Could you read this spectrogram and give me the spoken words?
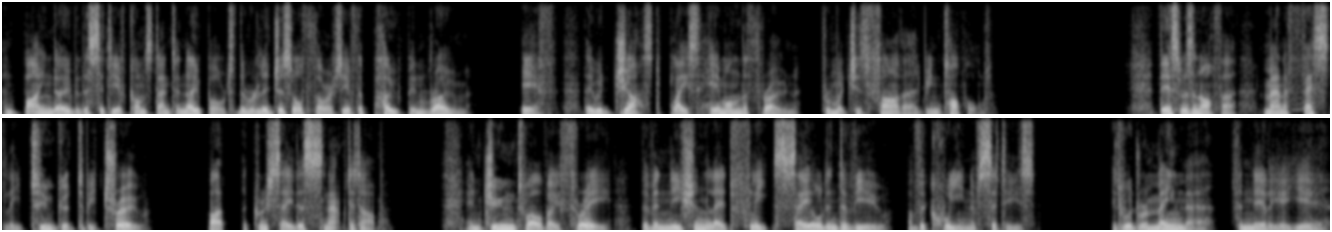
and bind over the city of Constantinople to the religious authority of the Pope in Rome if they would just place him on the throne from which his father had been toppled. This was an offer manifestly too good to be true, but the Crusaders snapped it up. In June 1203, the Venetian led fleet sailed into view of the Queen of Cities. It would remain there for nearly a year.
